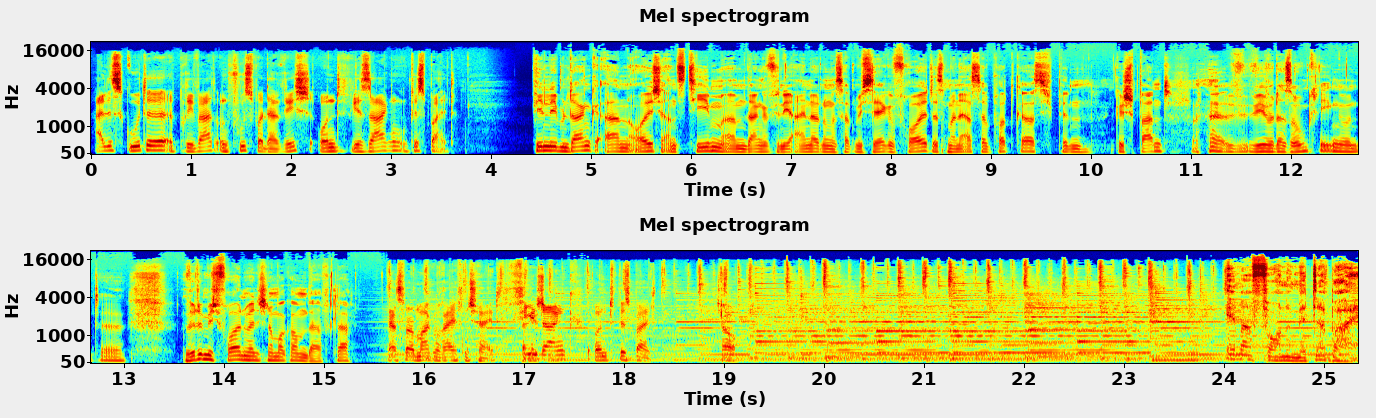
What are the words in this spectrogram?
alles Gute, privat und fußballerisch. Und wir sagen bis bald. Vielen lieben Dank an euch, ans Team. Ähm, danke für die Einladung. Es hat mich sehr gefreut. Das ist mein erster Podcast. Ich bin gespannt, wie wir das rumkriegen und äh, würde mich freuen, wenn ich nochmal kommen darf. Klar. Das war Marco Reifenscheid. Vielen Dank und bis bald. Ciao. Immer vorne mit dabei.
